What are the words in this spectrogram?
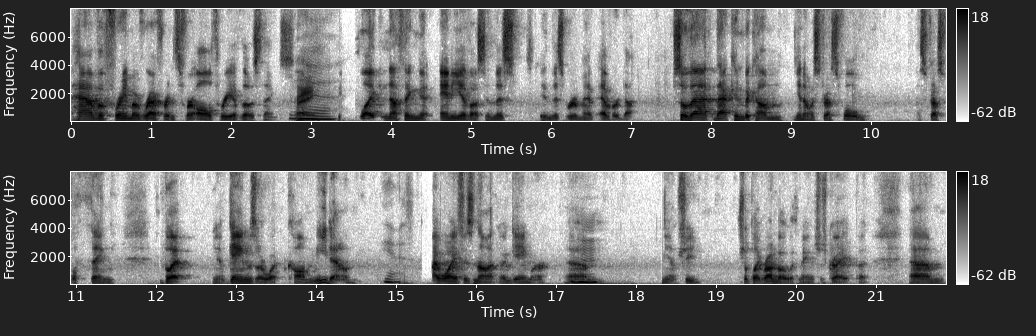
have a frame of reference for all three of those things. Right. Yeah. like nothing any of us in this in this room have ever done. So that that can become you know a stressful a stressful thing, but you know games are what calm me down. Yes. My wife is not a gamer. Um, You know she she'll play Runbow with me, which is great. But um,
